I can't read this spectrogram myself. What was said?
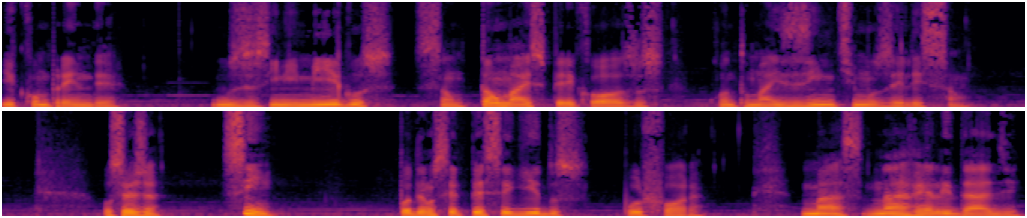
e compreender. Os inimigos são tão mais perigosos quanto mais íntimos eles são. Ou seja, sim, podemos ser perseguidos por fora, mas na realidade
